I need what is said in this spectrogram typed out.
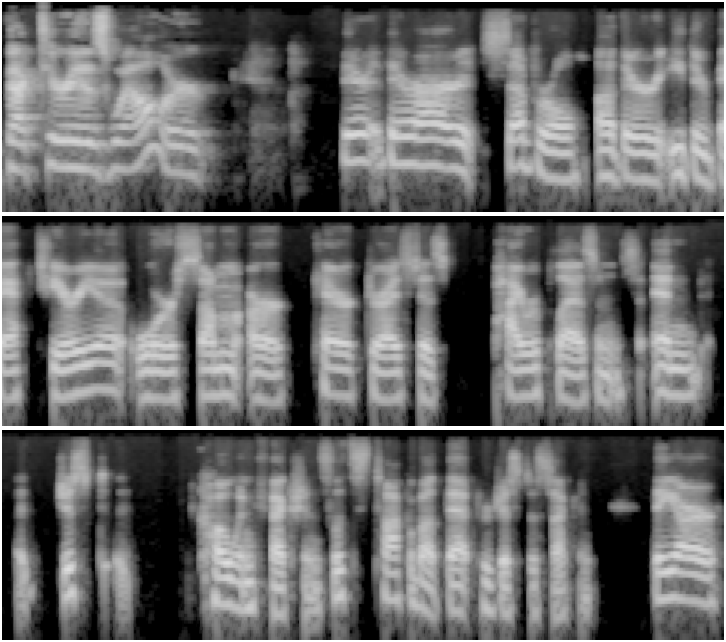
bacteria as well, or there there are several other either bacteria or some are characterized as piroplasms and uh, just co-infections. Let's talk about that for just a second. They are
